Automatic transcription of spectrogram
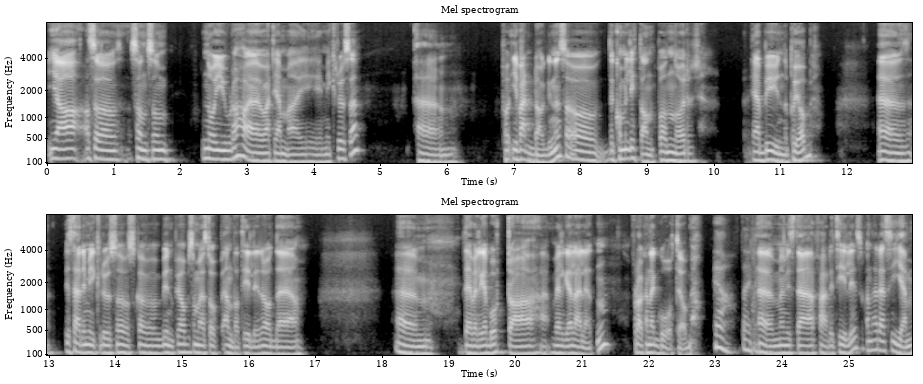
Ja, altså sånn som Nå i jula har jeg jo vært hjemme i mikrohuset. Um, for I hverdagene så Det kommer litt an på når jeg begynner på jobb. Eh, hvis jeg er i mikrohuset og skal begynne på jobb, så må jeg stå opp enda tidligere, og det um, Det velger jeg bort. Da velger jeg leiligheten, for da kan jeg gå til jobb. Ja, deilig. Eh, Men hvis jeg er ferdig tidlig, så kan jeg reise hjem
